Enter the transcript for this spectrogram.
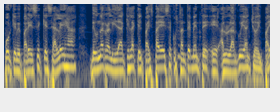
porque me parece que se aleja de una realidad que es la que el país padece constantemente eh, a lo largo y ancho del país.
